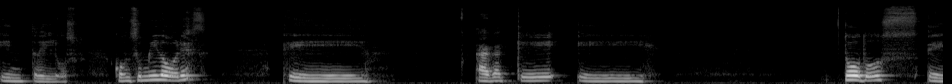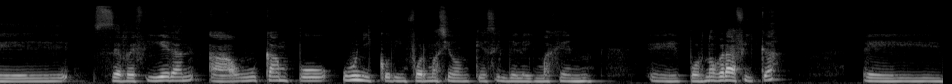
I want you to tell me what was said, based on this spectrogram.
entre los consumidores eh, haga que todos se refieran a un campo único de información que es el de la imagen eh, pornográfica eh,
